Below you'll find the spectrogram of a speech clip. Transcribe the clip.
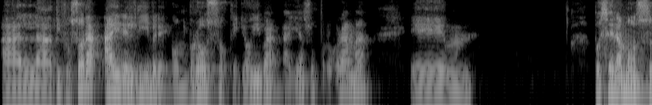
a la difusora Aire Libre con Broso, que yo iba ahí a su programa, em, pues éramos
